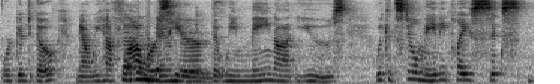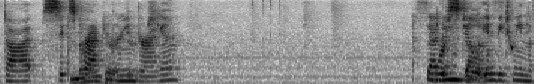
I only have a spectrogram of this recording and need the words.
We're good to go. Now we have Seven flowers here bamboos. that we may not use. We could still maybe play six dot, six Nine crack green characters. dragon. 7 We're still dots. in between the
